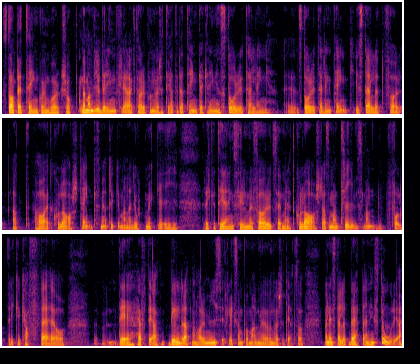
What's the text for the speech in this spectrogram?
starta ett tänk och en workshop där man bjuder in flera aktörer på universitetet att tänka kring en storytelling eh, storytelling-tänk istället för att ha ett collage-tänk som jag tycker man har gjort mycket i rekryteringsfilmer. Förut så är man ett collage, alltså man trivs, man, folk dricker kaffe och det är häftiga bilder att man har det mysigt liksom på Malmö universitet. Så. Men istället berätta en historia.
